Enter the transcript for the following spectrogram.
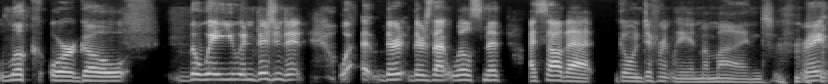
look or go the way you envisioned it. There, there's that Will Smith. I saw that going differently in my mind, right?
